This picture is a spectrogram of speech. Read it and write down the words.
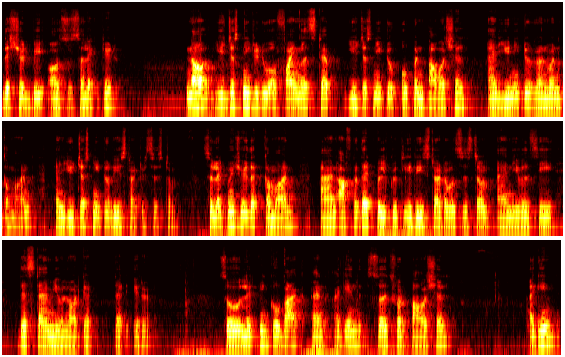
this should be also selected. Now you just need to do a final step. You just need to open PowerShell and you need to run one command and you just need to restart your system. So let me show you that command and after that we'll quickly restart our system and you will see this time you will not get that error. So let me go back and again search for PowerShell. Again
